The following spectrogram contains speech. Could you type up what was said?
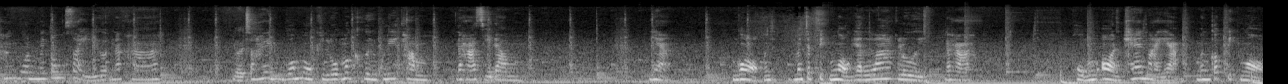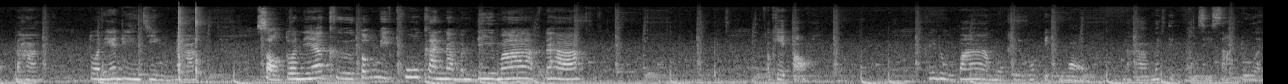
ข้างบนไม่ต้องใส่เยอะนะคะ เดี๋ยวจะให้ดูว่าโมคิรุเมื่อคืนคุรี่ทำนะคะ สีดำเนี่ยงอกมันจะปิดงอกยันลากเลยนะคะ ผมอ่อนแค่ไหนอะ่ะ มันก็ปิดงอกนะคะ ตัวนี้ดีจริงๆนะคะสองตัวนี้คือต้องมีคู่กันนะมันดีมากนะคะ เคต่อ ให้ดูว่าโมคิรุว่าปิดงอกนะคะไม่ติดหนังศีรษะด้วย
